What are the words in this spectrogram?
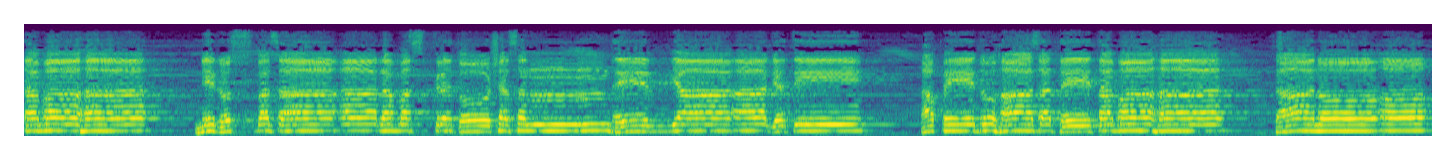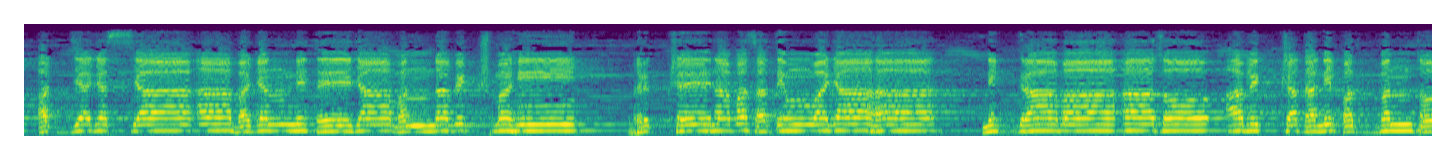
तमाः निरुस्वसारमस्कृतोषसन् देव्या आजति अपेदुहासते तमाः सा नो अद्य यस्या भजन्नितेजामन्नविक्ष्महि वृक्षेण वसतिम् वयाः निग्रामा आसो अविक्षत निपद्वन्तो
